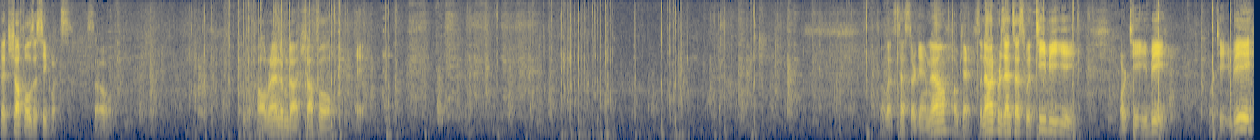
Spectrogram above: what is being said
that shuffles a sequence. So we'll call random.shuffle A. So let's test our game now. Okay, so now it presents us with TBE, or TEB, or TEB,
